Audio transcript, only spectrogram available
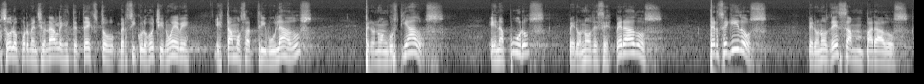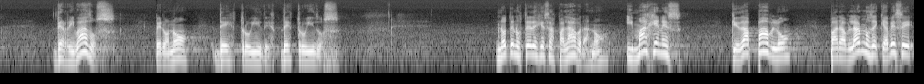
solo por mencionarles este texto, versículos 8 y 9, estamos atribulados, pero no angustiados, en apuros, pero no desesperados, perseguidos, pero no desamparados, derribados, pero no destruidos. destruidos. Noten ustedes esas palabras, ¿no? Imágenes que da Pablo para hablarnos de que a veces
